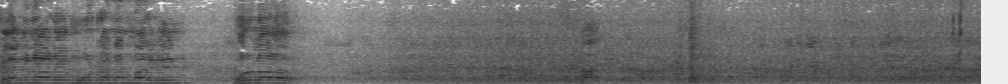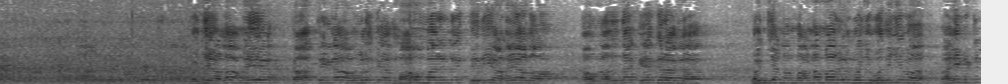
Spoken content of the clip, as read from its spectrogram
கிழக்கு நாடு மூன்று அண்ணன்மார்களின் பொருளாளர் கொஞ்சம் எல்லாம் அமைய அவங்களுக்கு மாமன்மார்களுக்கு தெரிய அடையாளம். அவங்க அதுதான் கேட்குறாங்க கொஞ்சம் நம்ம அண்ணன்மார்கள் கொஞ்சம் ஒதுங்கி வழிவிட்டு. வழி விட்டு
